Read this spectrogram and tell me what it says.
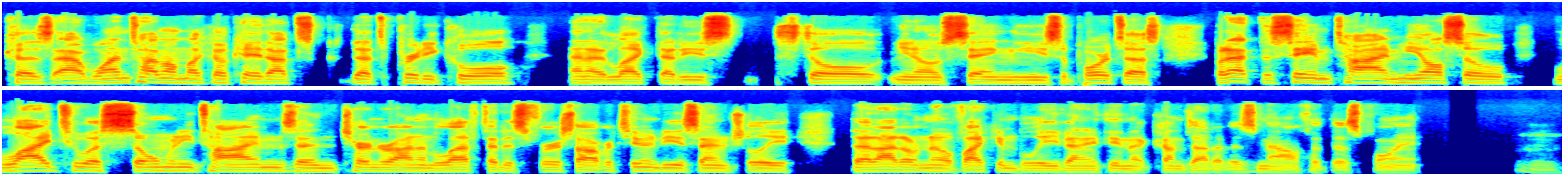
because at one time I'm like, okay, that's that's pretty cool, and I like that he's still, you know, saying he supports us. But at the same time, he also lied to us so many times and turned around and left at his first opportunity, essentially, that I don't know if I can believe anything that comes out of his mouth at this point. Mm.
